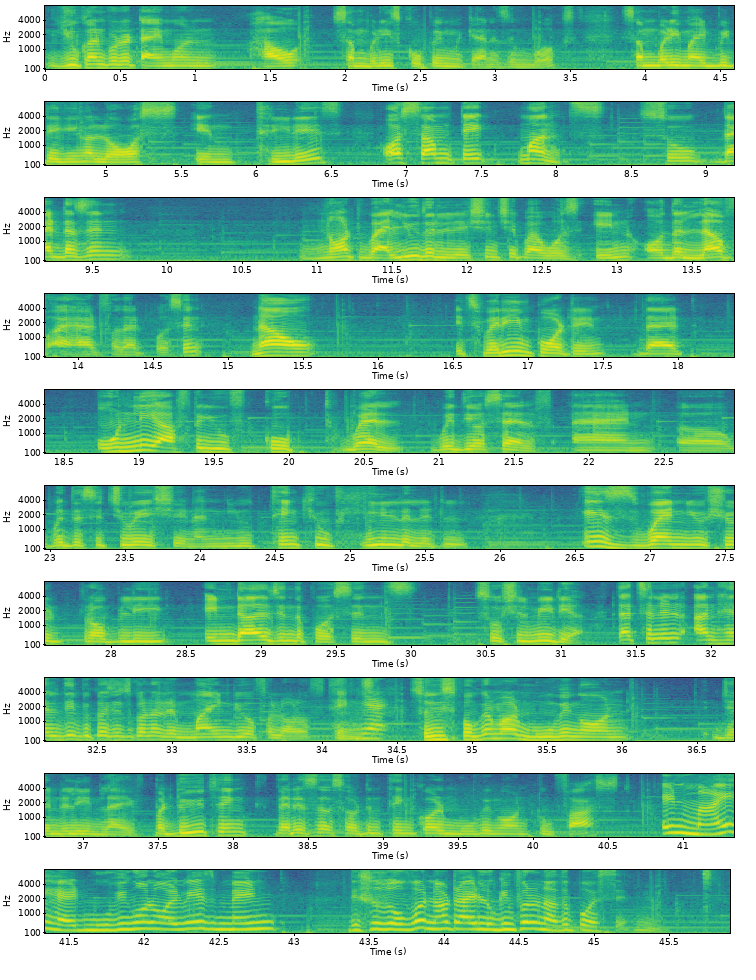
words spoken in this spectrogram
You can't put a time on how somebody's coping mechanism works. Somebody might be taking a loss in three days, or some take months. So that doesn't not value the relationship I was in or the love I had for that person. Now, it's very important that only after you've coped well with yourself and uh, with the situation and you think you've healed a little is when you should probably indulge in the person's social media. That's a little unhealthy because it's going to remind you of a lot of things. Yeah. So we've spoken about moving on generally in life, but do you think there is a certain thing called moving on too fast? In my head, moving on always meant this is over, now try looking for another person.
